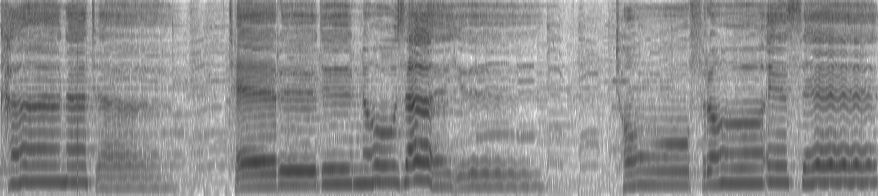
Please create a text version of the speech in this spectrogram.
Canada, terre de nos aïeux, ton front essaie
